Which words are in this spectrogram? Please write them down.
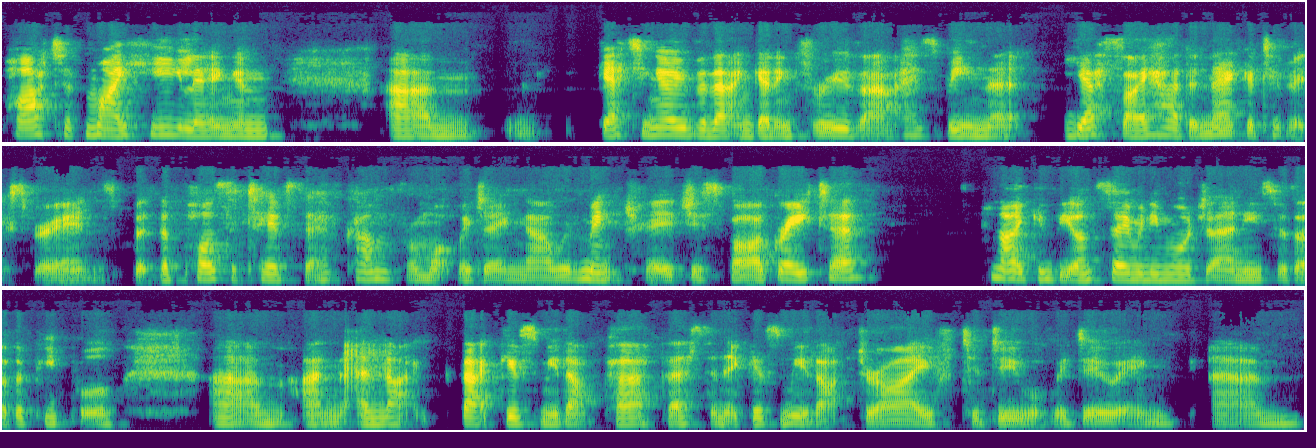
part of my healing and um getting over that and getting through that has been that yes i had a negative experience but the positives that have come from what we're doing now with mintridge is far greater. And i can be on so many more journeys with other people. Um, and and that that gives me that purpose and it gives me that drive to do what we're doing. Um,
